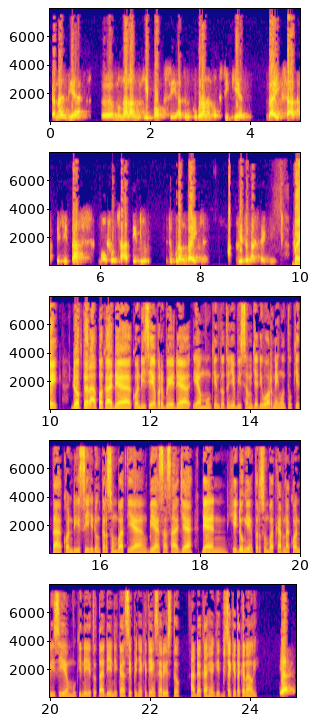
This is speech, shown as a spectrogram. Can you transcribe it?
karena dia e, mengalami hipoksi atau kekurangan oksigen baik saat aktivitas maupun saat tidur. Itu kurang baik. Gitu Mas Tegi. Baik, dokter apakah ada kondisi yang berbeda yang mungkin tentunya bisa menjadi warning untuk kita kondisi hidung tersumbat yang biasa saja dan hidung yang tersumbat karena kondisi yang mungkin yaitu tadi indikasi penyakit yang serius dok. Adakah yang bisa kita kenali? Ya,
